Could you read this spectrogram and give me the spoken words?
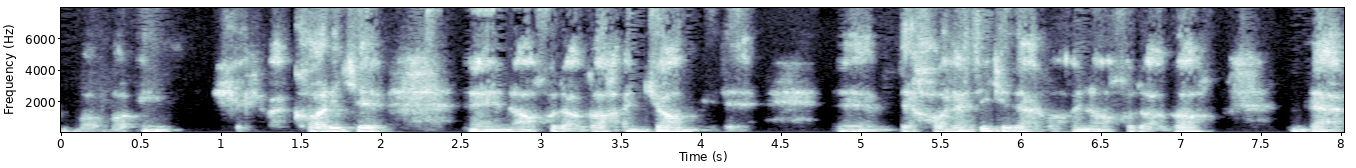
با, با این شکل و کاری که ناخداگاه انجام میده. دخالتی که در واقع ناخداگاه در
